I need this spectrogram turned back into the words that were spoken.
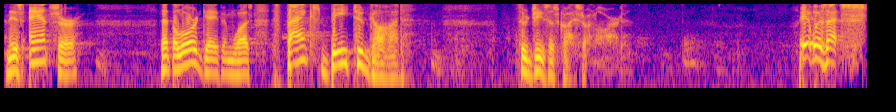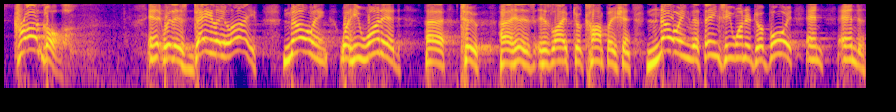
And his answer that the Lord gave him was Thanks be to God through Jesus Christ our Lord. It was that struggle with his daily life, knowing what he wanted uh, to uh, his his life to accomplish, and knowing the things he wanted to avoid, and and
